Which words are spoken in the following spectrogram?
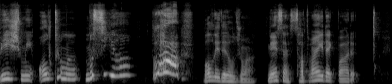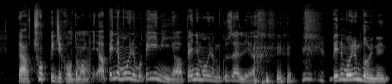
5 mi? 6 mı? Nasıl ya? Aa! Vallahi deli olacağım ha. Neyse satmaya gidek bari. Ya çok gıcık oldum ama ya benim oyunumu beğenin ya. Benim oyunum güzel ya. benim oyunum da oynayın.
